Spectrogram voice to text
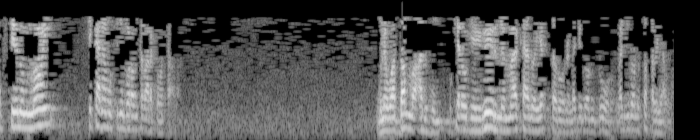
ak seenu nooy ci kanamu suñu borom tabaraka wa taala mu ne wa dalla anhum bu keroogee réer na maakaanoo yaftaroona la ñu doon dóor la ñu doon sosal yàlla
